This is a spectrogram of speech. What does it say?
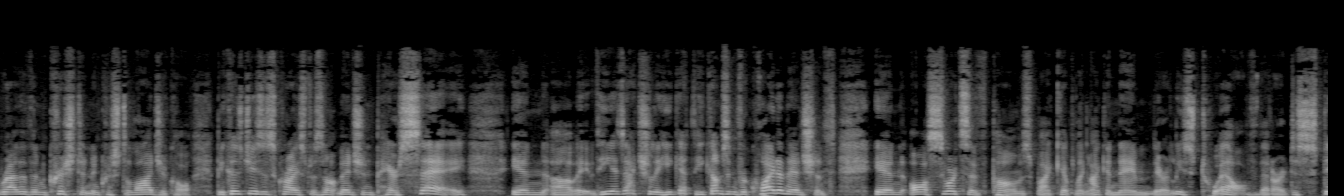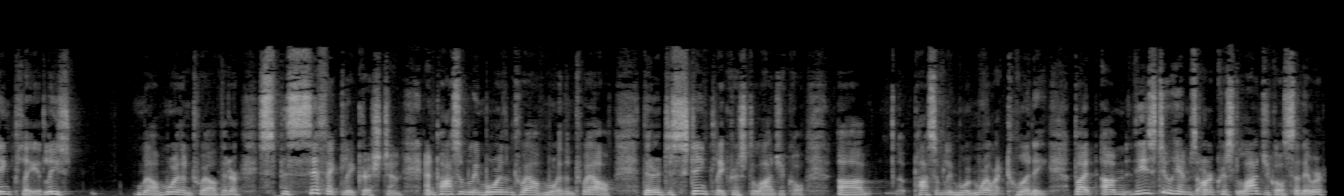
rather than Christian and Christological because Jesus Christ was not mentioned per se. In uh, he is actually he gets he comes in for quite a mention in all sorts of poems by Kipling. I can name there are at least twelve that are distinctly at least well, more than 12 that are specifically Christian, and possibly more than 12, more than 12 that are distinctly Christological, uh, possibly more, more like 20. But um, these two hymns aren't Christological, so they were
